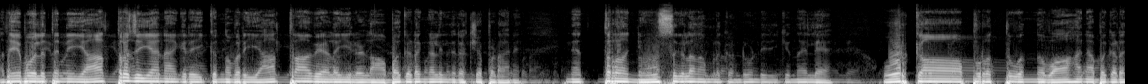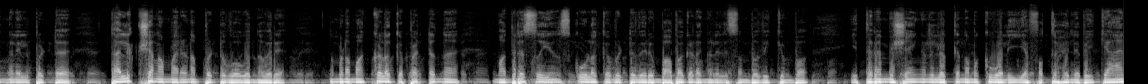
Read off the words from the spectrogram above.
അതേപോലെ തന്നെ യാത്ര ചെയ്യാൻ ആഗ്രഹിക്കുന്നവർ യാത്രാവേളയിലുള്ള അപകടങ്ങളിൽ നിന്ന് രക്ഷപ്പെടാൻ. ഇന്ന് എത്ര ന്യൂസുകളെ നമ്മൾ കണ്ടുകൊണ്ടിരിക്കുന്നതല്ലേ ഓർക്കാപ്പുറത്ത് വന്ന് വാഹന അപകടങ്ങളിൽപ്പെട്ട് തൽക്ഷണം മരണപ്പെട്ടു പോകുന്നവർ നമ്മുടെ മക്കളൊക്കെ പെട്ടെന്ന് മദ്രസയും സ്കൂളൊക്കെ വിട്ടു വരുമ്പോൾ അപകടങ്ങളിൽ സംഭവിക്കുമ്പോൾ ഇത്തരം വിഷയങ്ങളിലൊക്കെ നമുക്ക് വലിയ ഫത്തഹ ലഭിക്കാൻ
